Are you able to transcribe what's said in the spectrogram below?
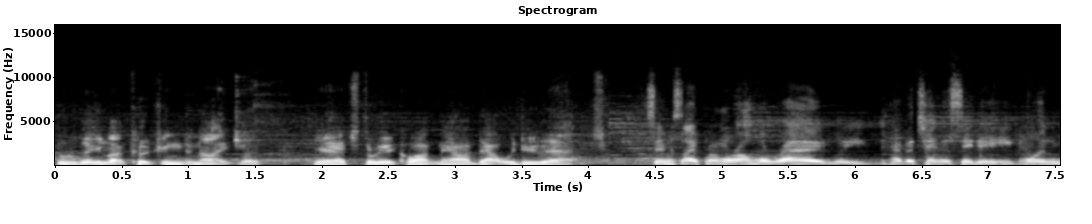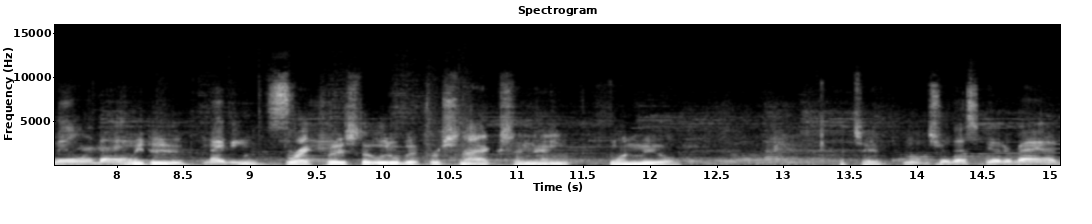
we're thinking about cooking tonight, but yeah, it's three o'clock now. I doubt we do that. Seems like when we're on the road, we have a tendency to eat one meal a day. We do. Maybe breakfast, a little bit for snacks, and then one meal. That's it. I'm not sure that's good or bad.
